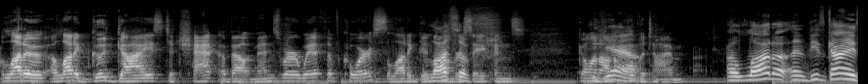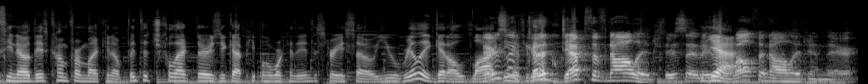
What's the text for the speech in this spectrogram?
a lot of a lot of good guys to chat about menswear with, of course. A lot of good Lots of- conversations going on Yeah. all the time. a lot of and these guys you know these come from like you know vintage collectors you got people who work in the industry so you really get a lot There's you know, a good depth of knowledge. There's a, there's Yeah. a wealth of knowledge in there.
